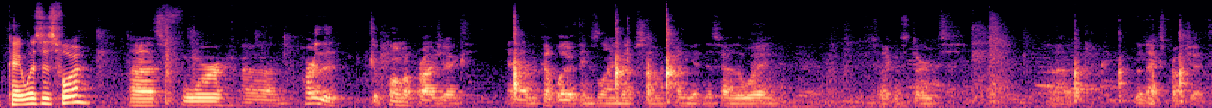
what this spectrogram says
Okay, what's this for? Uh, it's for uh, part of the diploma project, and I have a couple other things lined up, so I'm kind of getting this out of the way so I can start uh, the next project.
